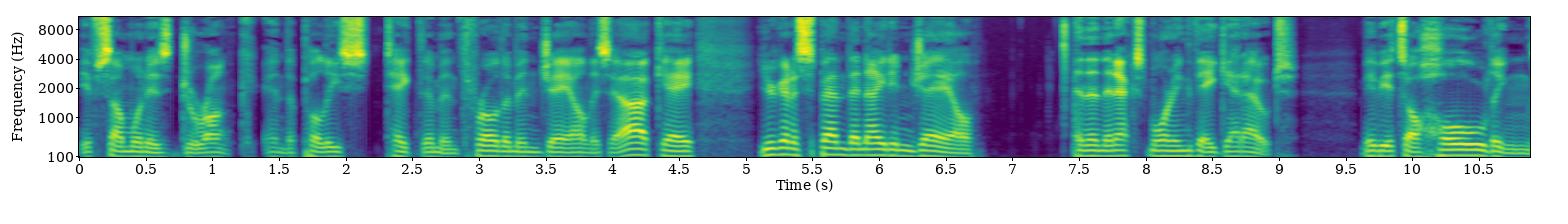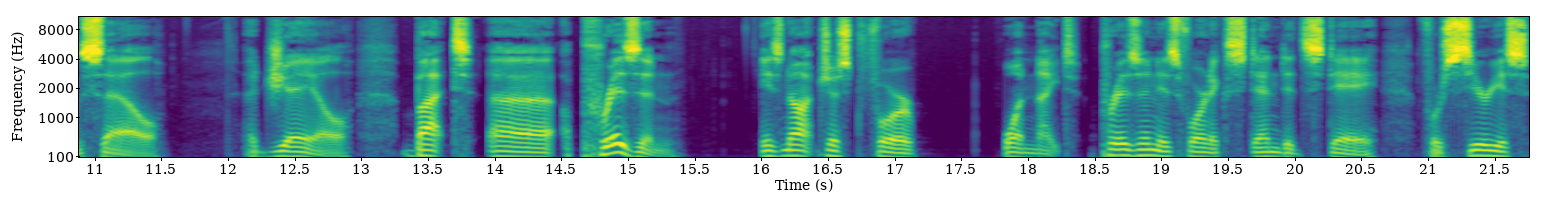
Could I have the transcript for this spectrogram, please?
If someone is drunk and the police take them and throw them in jail and they say, okay, you're going to spend the night in jail. And then the next morning they get out. Maybe it's a holding cell, a jail. But uh, a prison is not just for one night. Prison is for an extended stay for serious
